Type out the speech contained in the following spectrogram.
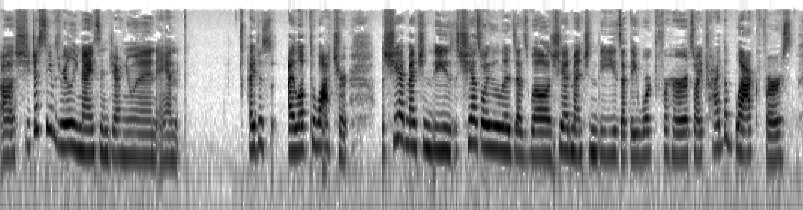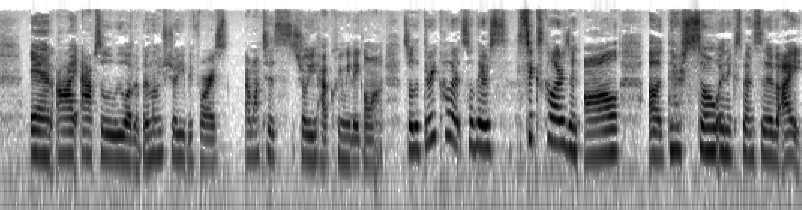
uh, she just seems really nice and genuine and I just I love to watch her. She had mentioned these. She has oily lids as well, and she had mentioned these that they worked for her. So I tried the black first, and I absolutely love it. But let me show you before I I want to show you how creamy they go on. So the three colors, so there's six colors in all. Uh, they're so inexpensive. I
